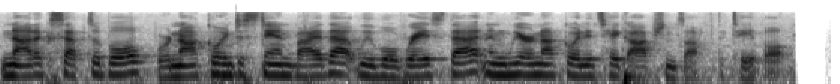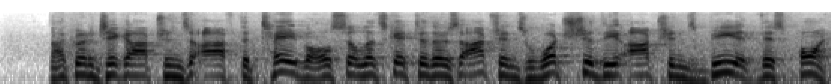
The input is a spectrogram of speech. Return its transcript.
not acceptable. We're not going to stand by that. We will raise that, and we are not going to take options off the table. Not going to take options off the table. So let's get to those options. What should the options be at this point?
